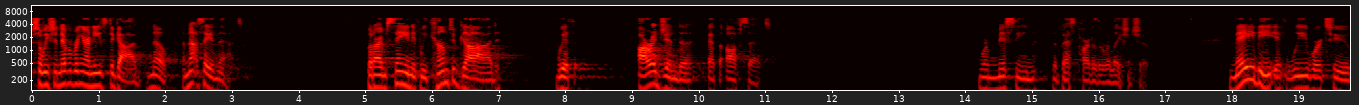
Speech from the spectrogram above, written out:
so we should never bring our needs to God. No, I'm not saying that. But I'm saying if we come to God with our agenda at the offset, we're missing the best part of the relationship. Maybe if we were to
